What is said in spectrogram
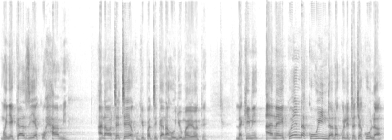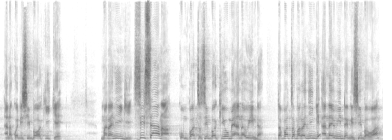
mwenye kazi ya kuhami, anawatetea kukipatikana hujuma yoyote lakini anayekwenda kuwinda na kuleta chakula anakuwa ni simba wa kike. Mara nyingi si sana kumpata simba wa kiume anawinda, tapata mara nyingi anayewinda ni simba wa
